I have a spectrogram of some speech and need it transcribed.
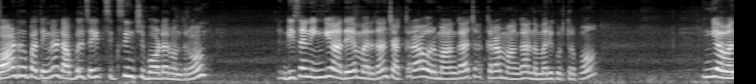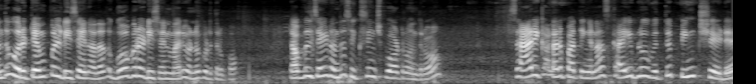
பார்டர் பார்த்தீங்கன்னா double side six inch border வந்துடும் டிசைன் இங்கேயும் அதே மாதிரி தான் சக்கரா ஒரு மாங்காய் சக்கரா மாங்காய் அந்த மாதிரி கொடுத்துருப்போம். இங்கே வந்து ஒரு டெம்பிள் டிசைன் அதாவது கோபுர டிசைன் மாதிரி ஒன்று கொடுத்துருப்போம். டபுள் சைடு வந்து சிக்ஸ் இன்ச் பார்டர் வந்துடும் சாரீ கலர் பார்த்தீங்கன்னா sky blue with pink shade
